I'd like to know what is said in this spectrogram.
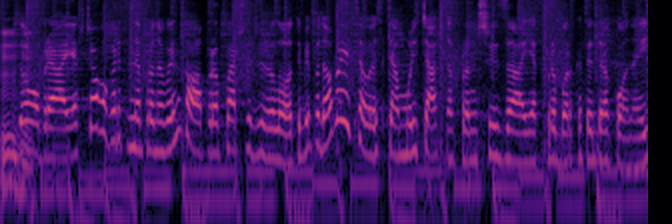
Добре, а якщо говорити не про новинку, а про перше джерело, тобі подобається ось ця мультяшна франшиза, як приборкати дракона? І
